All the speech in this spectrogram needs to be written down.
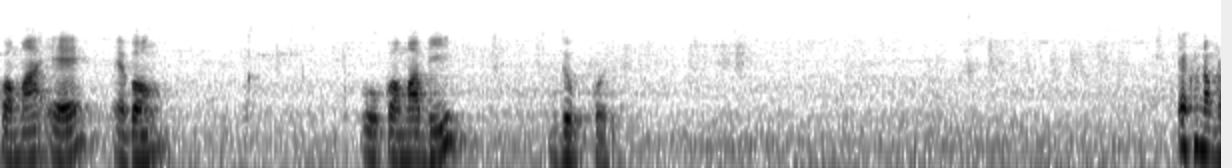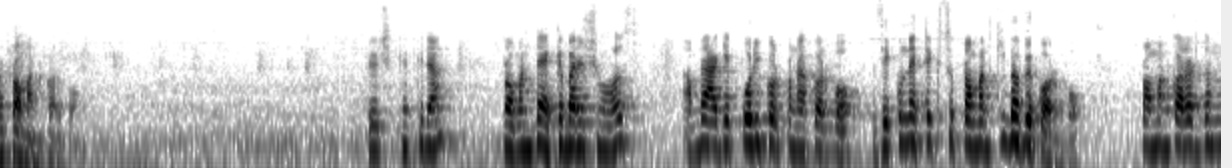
কমা এ এবং উ কমা বি যোগ করি। এখন আমরা প্রমাণ করব। প্রিয় শিক্ষার্থীরা, প্রমাণটা একেবারে সহজ। আমরা আগে পরিকল্পনা করব যে কোনো একটা কিছু প্রমাণ কীভাবে করব। প্রমাণ করার জন্য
